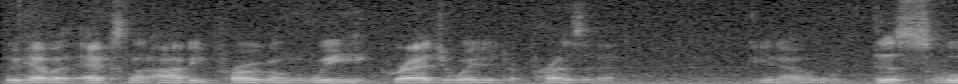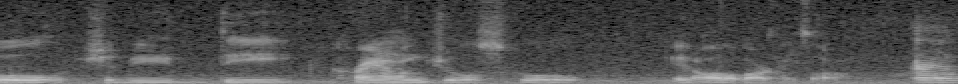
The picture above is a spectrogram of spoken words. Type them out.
We have an excellent IB program. We graduated a president. You know, this mm-hmm. school should be the crown jewel school in all of Arkansas. Um,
